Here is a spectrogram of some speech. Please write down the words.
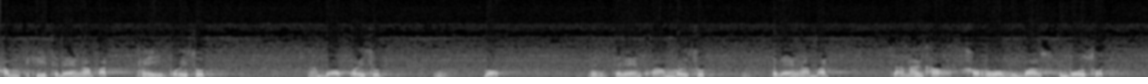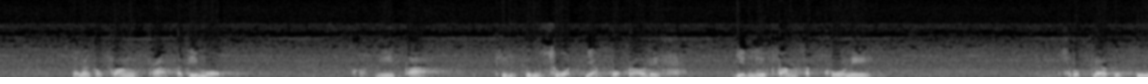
ทำพิธีแสดงอาบัติให้บริสุทธิ์ บอกบริสุทธิ์บอกแสดงความบริสุทธิ์แสดงอาบัติ จากนั้นเขาเขาร่วมอุบาอุโบสถจากนั้นก็ฟังพระปฏิโมกก็มีพระ ที่ขึ้นสวดอย่างพวกเราได้ยินได้ฟังสักครู่นี้ สรุปแล้วก็คือ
